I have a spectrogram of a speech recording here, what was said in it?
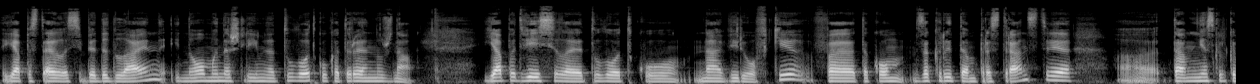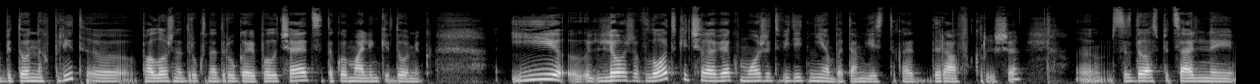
Я поставила себе дедлайн, но мы нашли именно ту лодку, которая нужна. Я подвесила эту лодку на веревке в таком закрытом пространстве. А, там несколько бетонных плит э, положено друг на друга, и получается такой маленький домик. И э, лежа в лодке человек может видеть небо. Там есть такая дыра в крыше. Э, создала специальный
